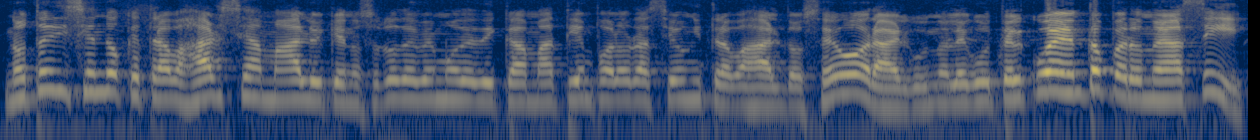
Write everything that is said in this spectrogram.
No estoy diciendo que trabajar sea malo y que nosotros debemos dedicar más tiempo a la oración y trabajar 12 horas. A algunos les gusta el cuento, pero no es así.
